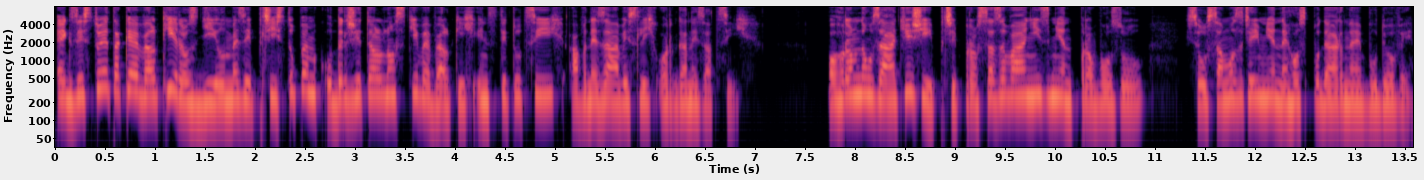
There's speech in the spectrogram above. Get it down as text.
Existuje také velký rozdíl mezi přístupem k udržitelnosti ve velkých institucích a v nezávislých organizacích. Ohromnou zátěží při prosazování změn provozu jsou samozřejmě nehospodárné budovy.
